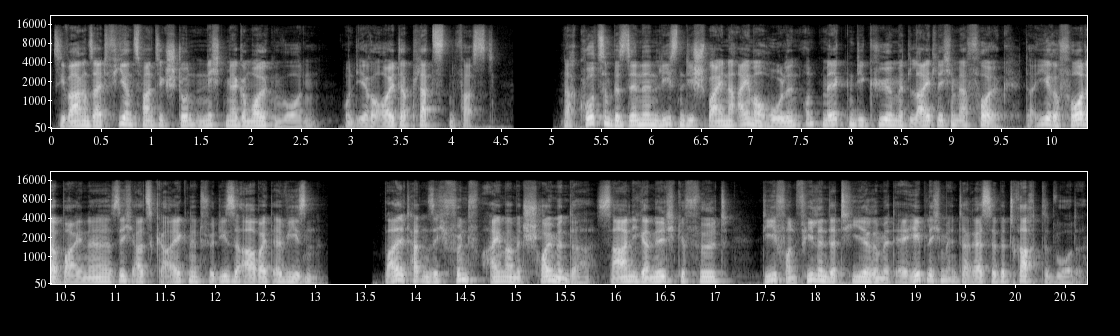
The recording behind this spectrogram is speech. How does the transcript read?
Sie waren seit 24 Stunden nicht mehr gemolken worden, und ihre Euter platzten fast. Nach kurzem Besinnen ließen die Schweine Eimer holen und melkten die Kühe mit leidlichem Erfolg, da ihre Vorderbeine sich als geeignet für diese Arbeit erwiesen. Bald hatten sich fünf Eimer mit schäumender, sahniger Milch gefüllt, die von vielen der Tiere mit erheblichem Interesse betrachtet wurde.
